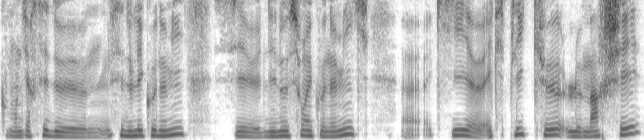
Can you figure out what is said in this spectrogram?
comment dire c'est de c'est de l'économie, c'est des notions économiques qui expliquent que le marché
